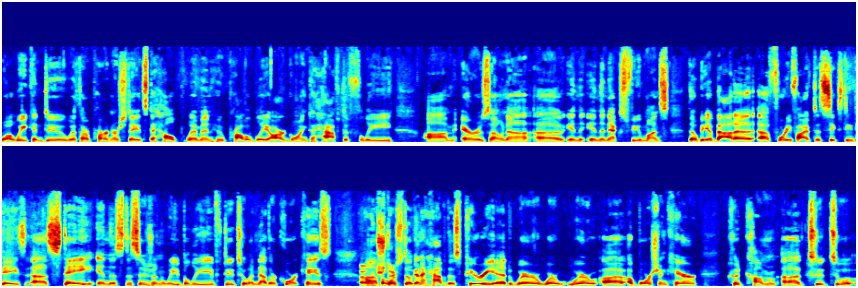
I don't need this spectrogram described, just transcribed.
what we can do with our partner states to help women who probably are going to have to flee um, Arizona uh, in in the next few months. There'll be about a, a 45 to 60 days uh, stay in this decision, we believe, due to another court case. Oh, uh, but we're still going to have this period where where where uh, abortion care could come uh, to to a,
